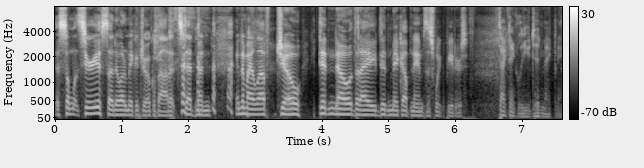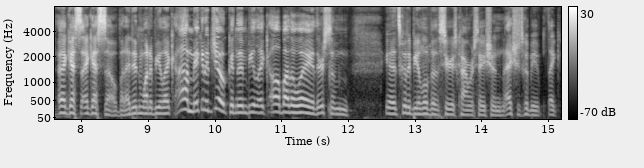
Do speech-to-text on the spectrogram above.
is somewhat serious. So I don't want to make a joke about it. Stedman, and to my left, Joe didn't know that I didn't make up names this week, Peters. Technically, you did make names. I guess I guess so, but I didn't want to be like, ah, I'm making a joke and then be like, oh, by the way, there's some you know, it's going to be a little bit of a serious conversation. Actually, it's going to be like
